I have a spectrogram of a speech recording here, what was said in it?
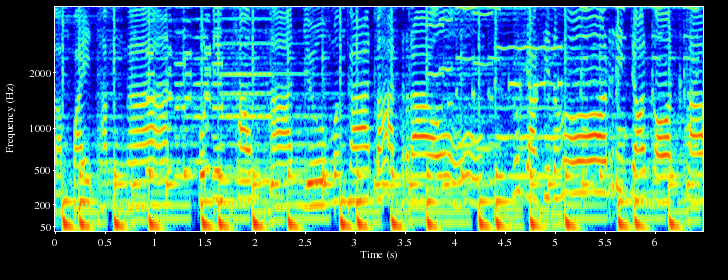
กลับไปทำงานคนดินเผาทานอยู่เมืองการบ้านเราลูกอยากกินฮอดรีบ จอดกอนเขา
